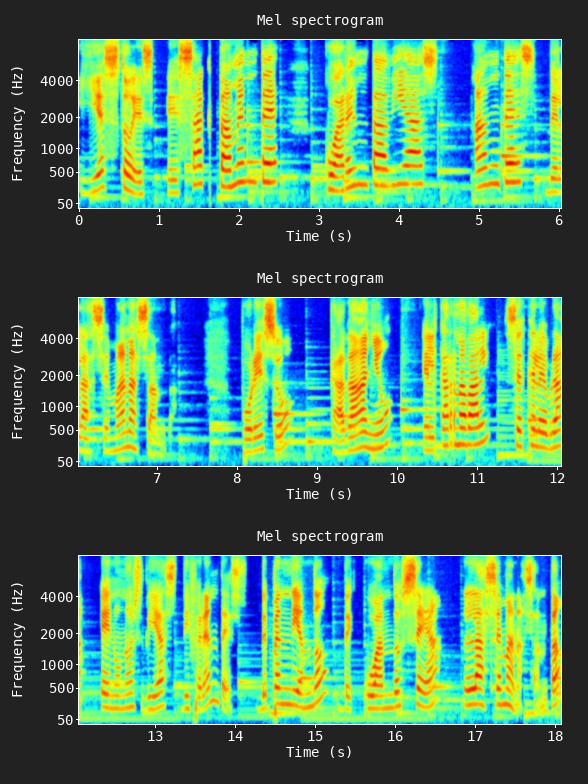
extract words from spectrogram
y esto es exactamente 40 días antes de la Semana Santa. Por eso, cada año, el carnaval se celebra en unos días diferentes, dependiendo de cuándo sea la Semana Santa.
